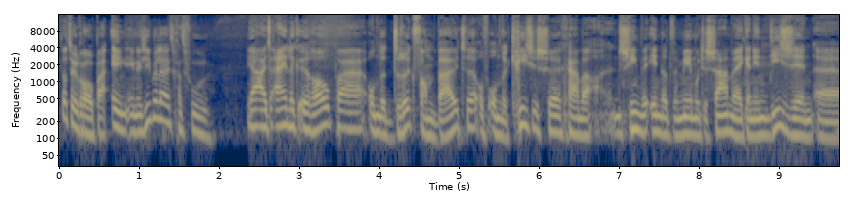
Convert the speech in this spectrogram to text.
dat Europa één energiebeleid gaat voeren. Ja, uiteindelijk Europa onder druk van buiten of onder crisissen gaan we, zien we in dat we meer moeten samenwerken. En in die zin, eh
